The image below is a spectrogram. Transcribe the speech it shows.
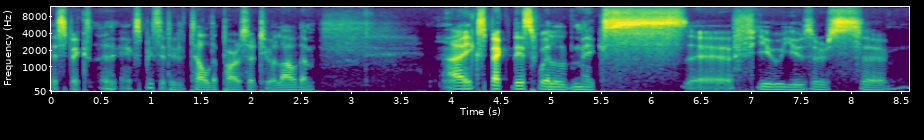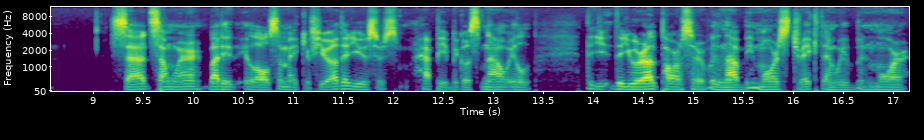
explicitly tell the parser to allow them. I expect this will make a few users uh, sad somewhere, but it, will also make a few other users happy because now the, the URL parser will now be more strict and will be more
